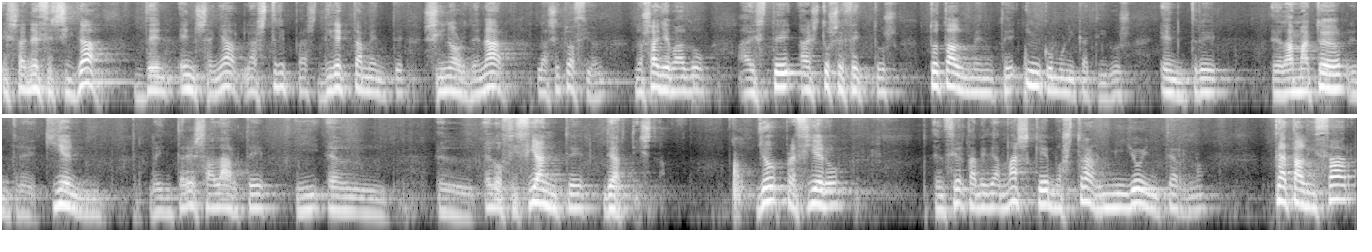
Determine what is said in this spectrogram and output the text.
esa necesidad de enseñar las tripas directamente, sin ordenar la situación, nos ha llevado a, este, a estos efectos totalmente incomunicativos entre el amateur, entre quien le interesa el arte y el, el, el oficiante de artista. Yo prefiero, en cierta medida, más que mostrar mi yo interno, catalizar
